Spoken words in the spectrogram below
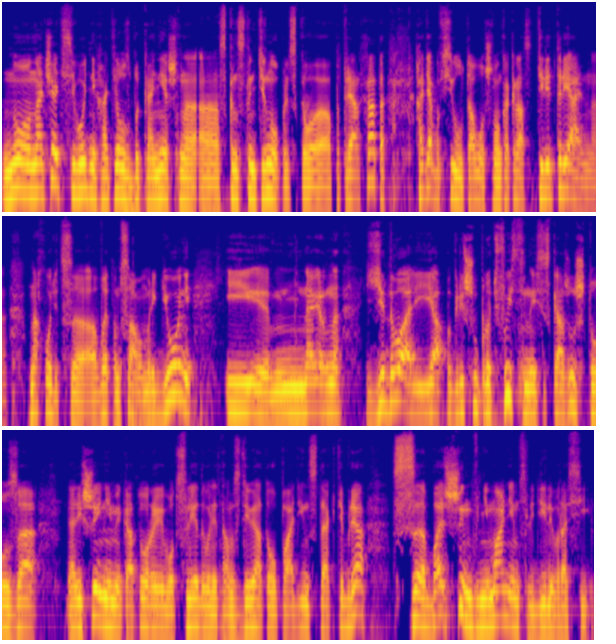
Но начать сегодня хотелось бы, конечно, а, с Константинопольского патриархата, хотя бы в силу того, что он как раз территориально находится а, в этом самом регионе. И, наверное, едва ли я погрешу против истины, если скажу, что за решениями, которые вот следовали там с 9 по 11 октября, с большим вниманием следили в России.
